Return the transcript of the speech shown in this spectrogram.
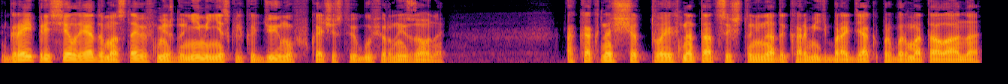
Грей присел рядом, оставив между ними несколько дюймов в качестве буферной зоны. «А как насчет твоих нотаций, что не надо кормить бродяг?» – пробормотала она.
